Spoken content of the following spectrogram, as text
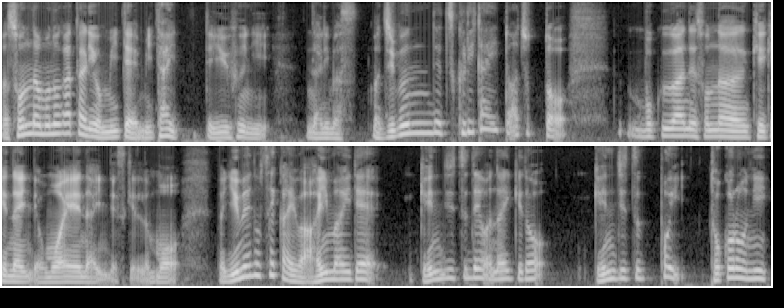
まあ、そんな物語を見てみたいっていうふうになります。まあ、自分で作りたいとはちょっと僕はねそんな経験ないんで思えないんですけれども、まあ、夢の世界は曖昧で現実ではないけど現実っぽいところに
